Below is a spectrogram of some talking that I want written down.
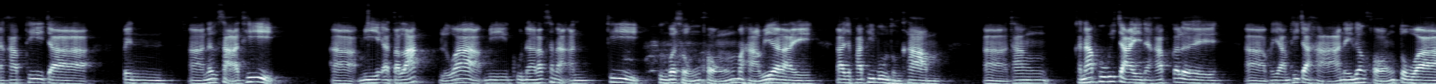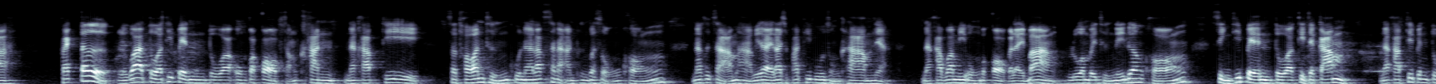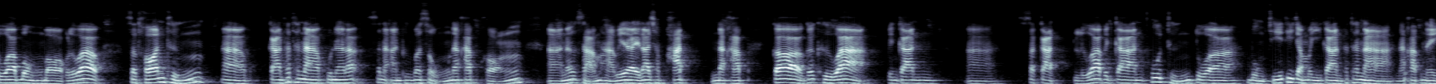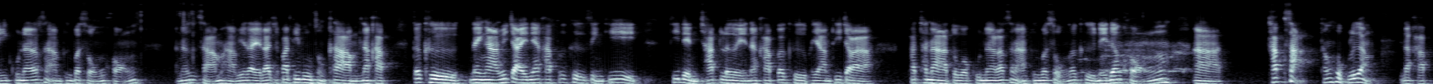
นะครับ ที่จะเป็นนักศึกษาที่มีอัตลักษณ์ หรือว่ามีคุณลักษณะอันที่พึงประสงค์ของมหาวิทยาลัย ราชภัฏพิบูลสงครามาทางคณะผู้วิจัยนะครับ ก็เลยพยายามที่จะหาในเรื่องของตัวแฟกเตอร์หรือว่าตัวที่เป็นตัวองค์ประกอบสำคัญนะครับ ที่สะท้อนถึงคุณลักษณะอันพึงประสงค์ของ นักศึกษามหาวิทยาลัยราชภัฏพิบูลสงครามเนี่ยนะครับว่ามีองค์ประกอบอะไรบ้าง รวมไปถึงในเรื่องของสิ่งที่เป็นตัวกิจกรรมนะครับที่เป็นตัวบ่งบอกหรือว่าสะท้อนถึงการพัฒนาคุณลักษณะอันพึงประสงค์นะครับของอนักศึกษามหาวิทยาลัยราชภัฏนะครับ ก็ก็คือว่าเป็นการสกัดหรือว่าเป็นการพูดถึงตัวบ่งชี้ที่จะมีการพัฒนานะครับในคุณลักษณะอันพึงประสงค์ของ นักศึกษามหาวิทยาลัยราชภัฏพิบูลสงครามนะครับ ก็คือในงานวิจัยเนี่ยครับก็คือสิ่งที่ที่เด่นชัดเลยนะครับ ก็คือพยายามที่จะพัฒนาตัวคุณลักษณะพึงประสงค์ ก็คือในเรื่องของอทักษะทั้ง 6 เรื่องนะครับ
